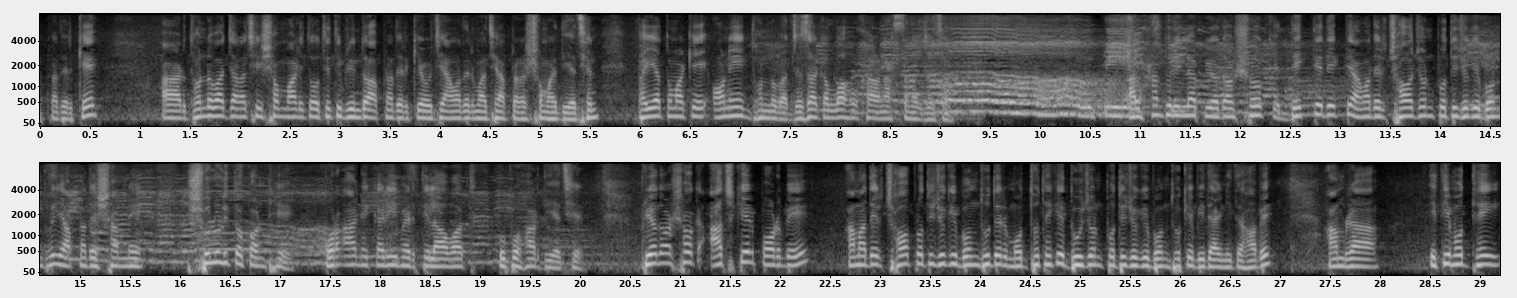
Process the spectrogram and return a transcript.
আপনাদেরকে। আর ধন্যবাদ জানাচ্ছি সম্মানিত অতিথিবৃন্দ আপনাদেরকেও যে আমাদের মাঝে আপনারা সময় দিয়েছেন। ভাইয়া, তোমাকে অনেক ধন্যবাদ। জাজাক আল্লাহ খান আহসানাল জাজা আলহামদুলিল্লাহ, প্রিয় দর্শক, দেখতে দেখতে আমাদের ছজন প্রতিযোগী বন্ধুই আপনাদের সামনে সুললিত কণ্ঠে কোরআনে করিমের তিলাওয়াত উপহার দিয়েছে। প্রিয় দর্শক, আজকের পর্বে আমাদের ছ প্রতিযোগী বন্ধুদের মধ্য থেকে দুজন প্রতিযোগী বন্ধুকে বিদায় নিতে হবে। আমরা ইতিমধ্যেই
